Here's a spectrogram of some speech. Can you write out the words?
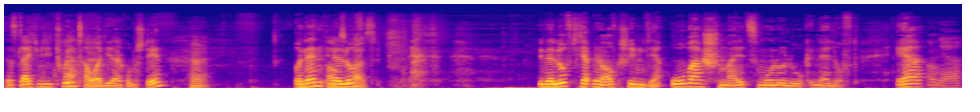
Das ist gleich wie die Twin Tower, die da rumstehen. Und dann in der Luft, in der Luft, ich habe mir noch aufgeschrieben, der Oberschmalzmonolog in der Luft. Er Ja.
